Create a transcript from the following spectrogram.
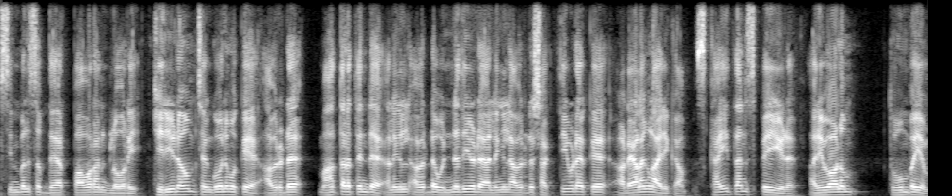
symbols of their power and glory. കിരീടവും ചെങ്കോലുമൊക്കെ അവരുടെ മഹത്തരത്തിന്റെ അല്ലെങ്കിൽ അവരുടെ ഉന്നതിയുടെ അല്ലെങ്കിൽ അവരുടെ ശക്തിയുടെ ഒക്കെ അടയാളങ്ങളായിരിക്കാം. സ്കൈത്ത് ആൻഡ് സ്പെയ്ഡ് അരിവാളും തൂമ്പയും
